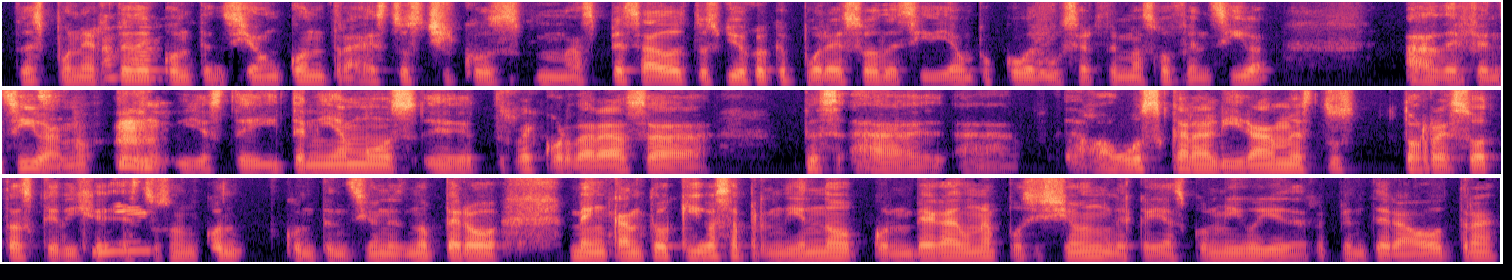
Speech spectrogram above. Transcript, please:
entonces ponerte de contención contra estos chicos más pesados, entonces yo creo que por eso decidía un poco usarte más ofensiva a defensiva, ¿no? y este, y teníamos, eh, recordarás a pues a, a, Oscar Alirama, estos torresotas que dije, estos son contenciones, ¿no? Pero me encantó que ibas aprendiendo con Vega de una posición, le caías conmigo y de repente era otra,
